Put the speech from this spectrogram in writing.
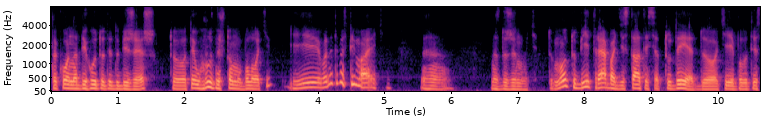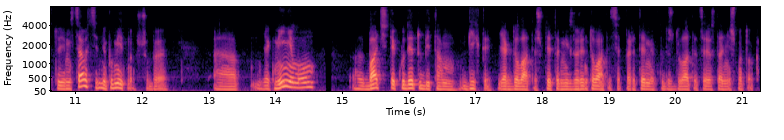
тако на бігу туди добіжиш, то ти вгрузнеш в тому болоті, і вони тебе спіймають, е, наздоженуть. Тому тобі треба дістатися туди, до тієї болотистої місцевості, непомітно, щоб е, як мінімум е, бачити, куди тобі там бігти, як долати, щоб ти там міг зорієнтуватися перед тим, як будеш долати цей останній шматок.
